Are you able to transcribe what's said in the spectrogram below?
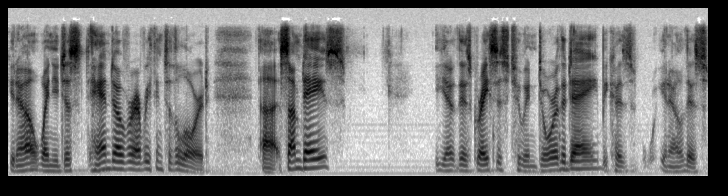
You know, when you just hand over everything to the Lord uh, some days, you know, there's graces to endure the day because you know there's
